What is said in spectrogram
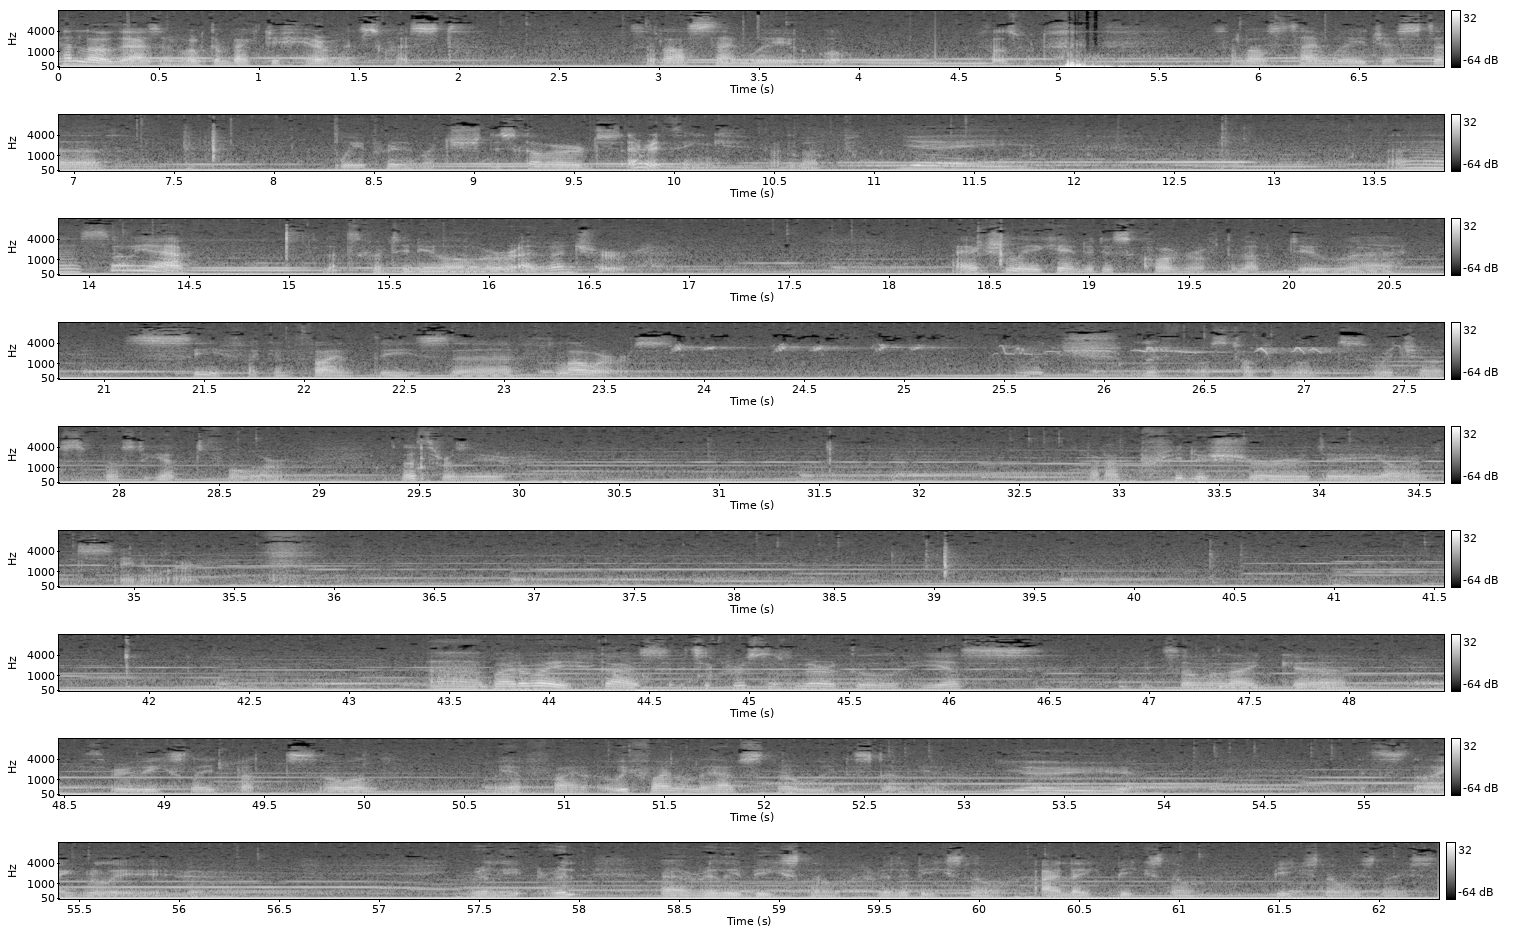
Hello guys and welcome back to Heroine's Quest. So last time we... Oh, close one. so last time we just... Uh, we pretty much discovered everything on the map. Yay! Uh, so yeah, let's continue our adventure. I actually came to this corner of the map to uh, see if I can find these uh, flowers which Liv was talking about, which I was supposed to get for Lifthrasir. But I'm pretty sure they aren't anywhere. Ah, by the way, guys, it's a Christmas miracle, yes. It's only like uh, three weeks late, but oh well. We have fi we finally have snow in Estonia. Yay! It's snowing really, really, really, uh, really big snow. Really big snow. I like big snow. Big snow is nice.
